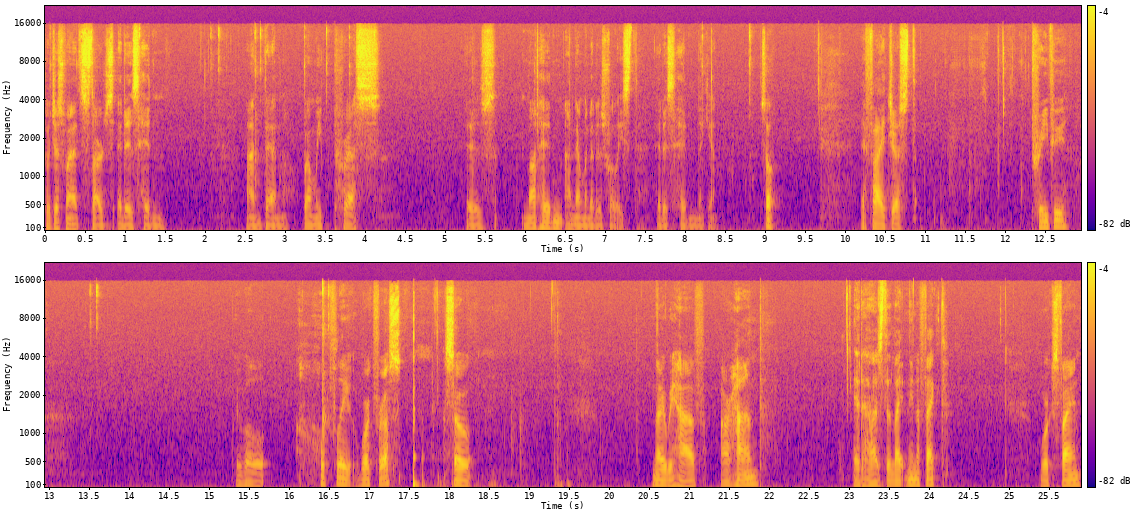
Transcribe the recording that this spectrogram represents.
So just when it starts, it is hidden. And then when we press, it is not hidden. And then when it is released, it is hidden again. So if I just preview, we will hopefully work for us. So now we have our hand. It has the lightning effect. Works fine.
